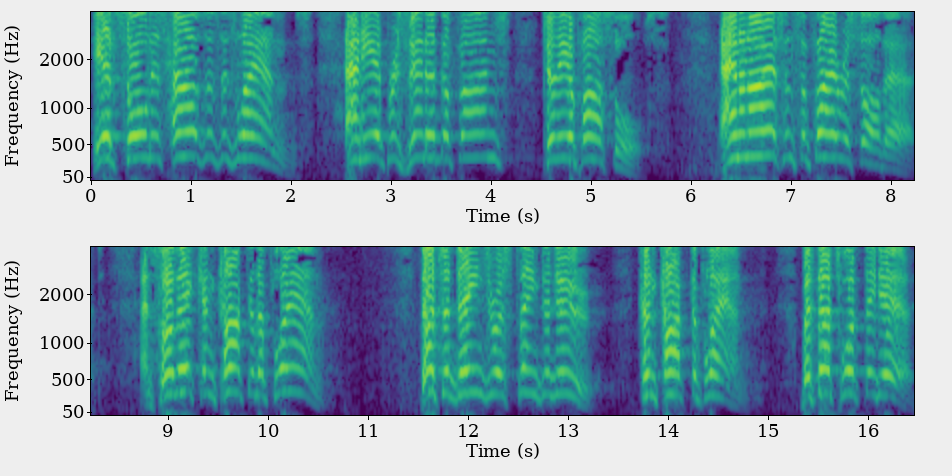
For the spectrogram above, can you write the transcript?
He had sold his houses, his lands, and he had presented the funds to the apostles. Ananias and Sapphira saw that. And so they concocted a plan. That's a dangerous thing to do. Concoct a plan. But that's what they did.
